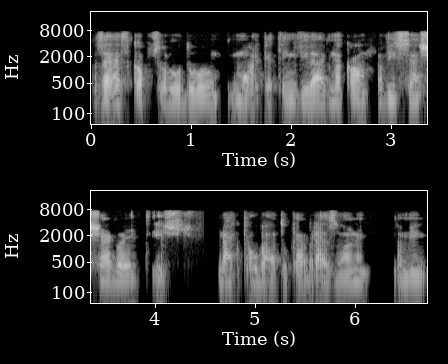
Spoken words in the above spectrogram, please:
az ehhez kapcsolódó marketing világnak a, a visszásságait is megpróbáltuk ábrázolni ami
